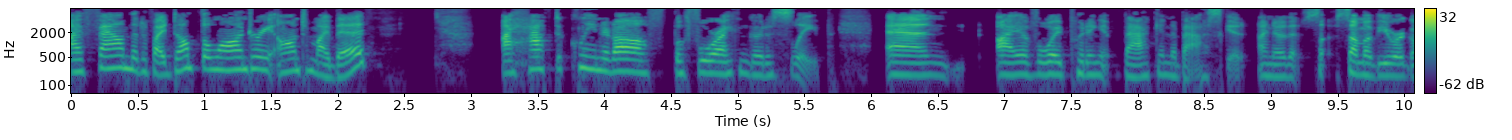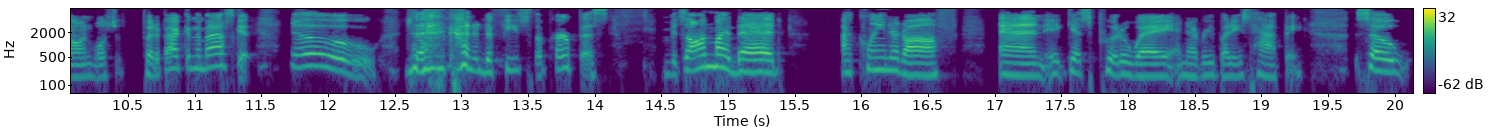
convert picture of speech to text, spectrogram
i found that if i dump the laundry onto my bed i have to clean it off before i can go to sleep. And i avoid putting it back in the basket. I know that some of you are going well just put it back in the basket. No that kind of defeats the purpose. If it's on my bed i clean it off and it gets put away and everybody's happy. So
